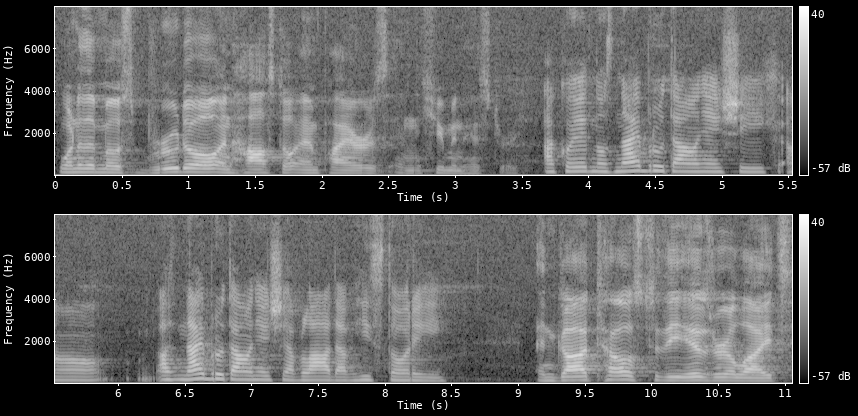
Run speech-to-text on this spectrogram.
one of the most brutal and hostile empires in human history. ako jedno z najbrutálnejších, uh, najbrutálnejšia vláda v histórii. And God tells to the Israelites,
